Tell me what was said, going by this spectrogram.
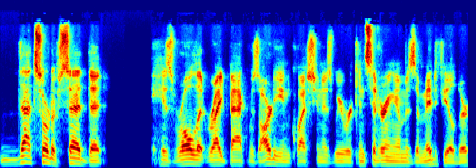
that sort of said that his role at right back was already in question as we were considering him as a midfielder.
